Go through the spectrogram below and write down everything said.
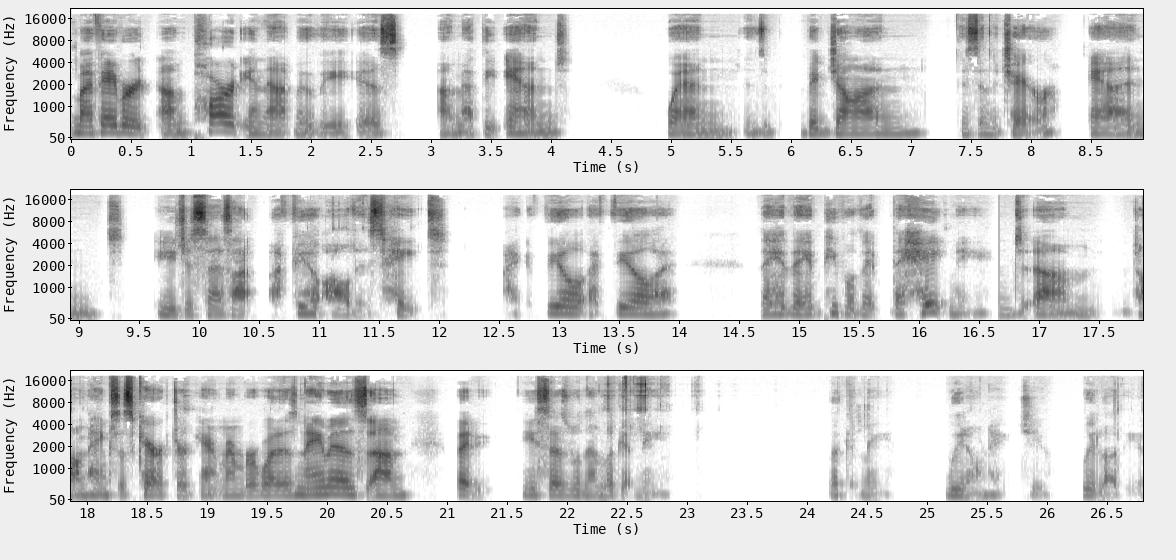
my favorite um, part in that movie is um, at the end when Big John is in the chair and he just says, "I, I feel all this hate. I feel, I feel." They, they people they, they hate me. And um, Tom Hanks's character can't remember what his name is, um, but he says, "Well, then look at me. Look at me. We don't hate you. We love you."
